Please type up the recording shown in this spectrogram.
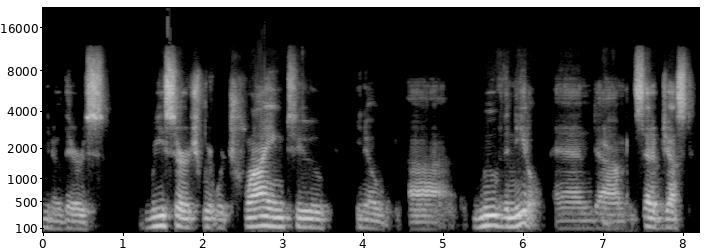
you know there's research. We're, we're trying to you know uh, move the needle. And um, instead of just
